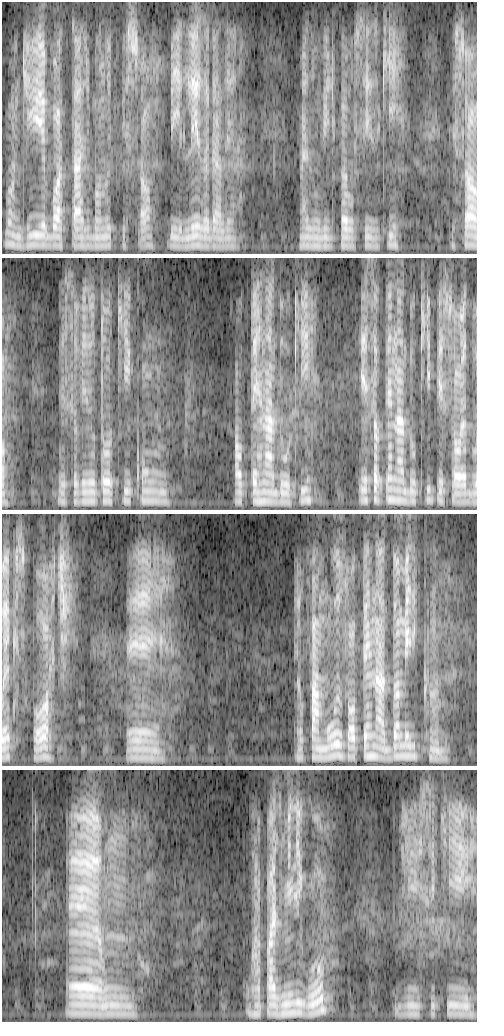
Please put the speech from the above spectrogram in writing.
Bom dia, boa tarde, boa noite pessoal. Beleza galera? Mais um vídeo para vocês aqui. Pessoal, dessa vez eu tô aqui com alternador aqui. Esse alternador aqui pessoal é do EcoSport. É, é o famoso alternador americano. É um O rapaz me ligou Disse que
